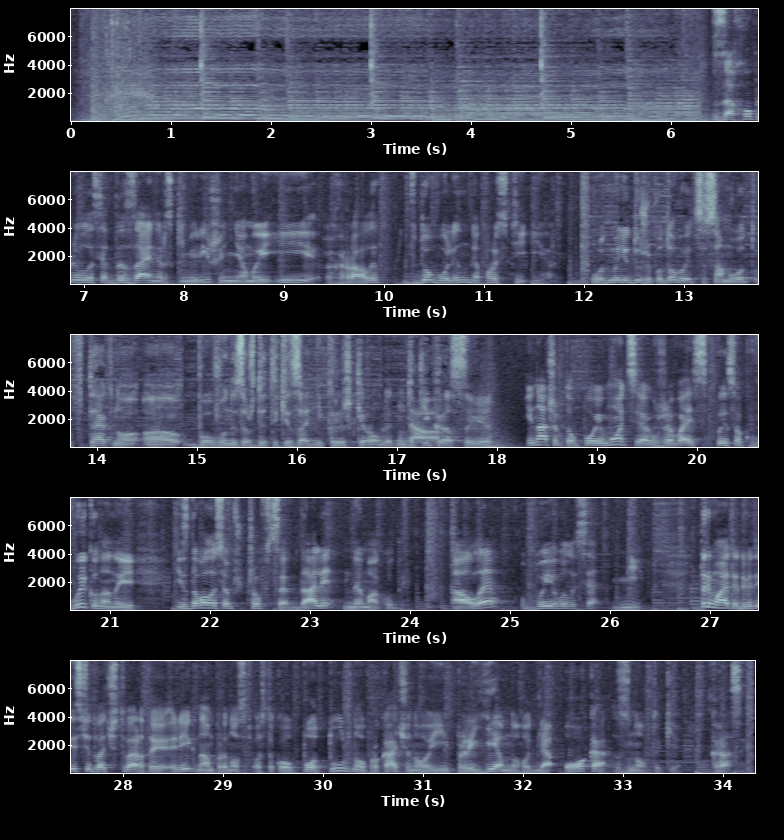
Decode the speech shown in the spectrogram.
Захоплювалися дизайнерськими рішеннями і грали в доволі непрості ігри. От мені дуже подобається саме от в техно, бо вони завжди такі задні кришки роблять, ну такі красиві. І начебто по емоціях вже весь список виконаний, і здавалося б, що все далі нема куди. Але виявилося ні. Тримайте, 2024 рік нам приносить ось такого потужного, прокачаного і приємного для ока знов таки краси.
